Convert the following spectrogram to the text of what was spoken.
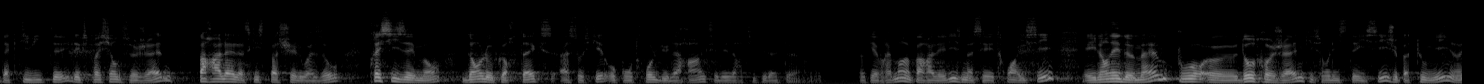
d'activité, d'expression de ce gène, parallèle à ce qui se passe chez l'oiseau, précisément dans le cortex associé au contrôle du larynx et des articulateurs. Donc il y a vraiment un parallélisme assez étroit ici, et il en est de même pour euh, d'autres gènes qui sont listés ici. Je n'ai pas tout mis, hein.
